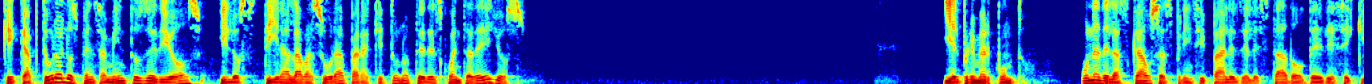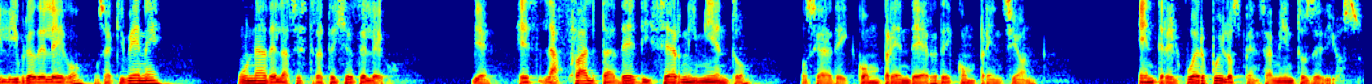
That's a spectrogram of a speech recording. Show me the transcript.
que captura los pensamientos de Dios y los tira a la basura para que tú no te des cuenta de ellos. Y el primer punto, una de las causas principales del estado de desequilibrio del ego, o sea, aquí viene una de las estrategias del ego. Bien, es la falta de discernimiento, o sea, de comprender, de comprensión, entre el cuerpo y los pensamientos de Dios.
